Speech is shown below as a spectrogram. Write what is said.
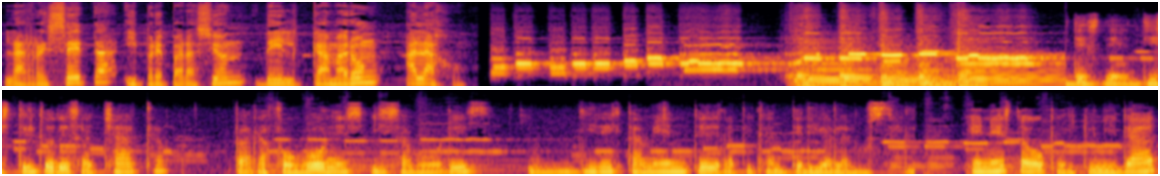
la receta y preparación del camarón al ajo. Desde el distrito de Sachaca, para fogones y sabores, directamente de la picantería La Lucila. En esta oportunidad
